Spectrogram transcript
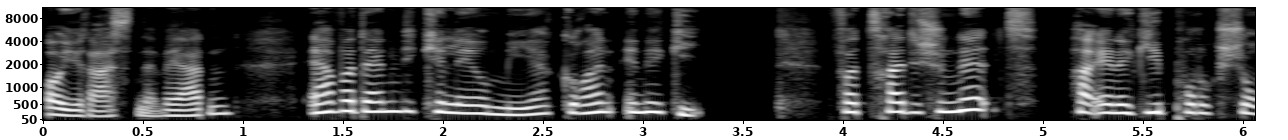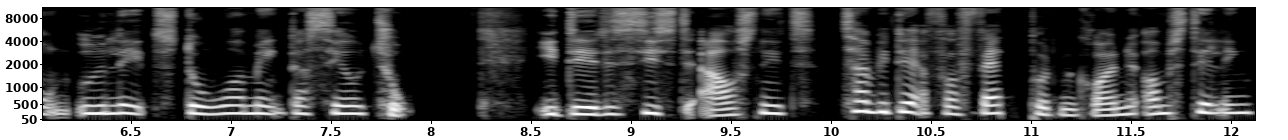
og i resten af verden, er, hvordan vi kan lave mere grøn energi. For traditionelt har energiproduktion udledt store mængder CO2. I dette sidste afsnit tager vi derfor fat på den grønne omstilling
